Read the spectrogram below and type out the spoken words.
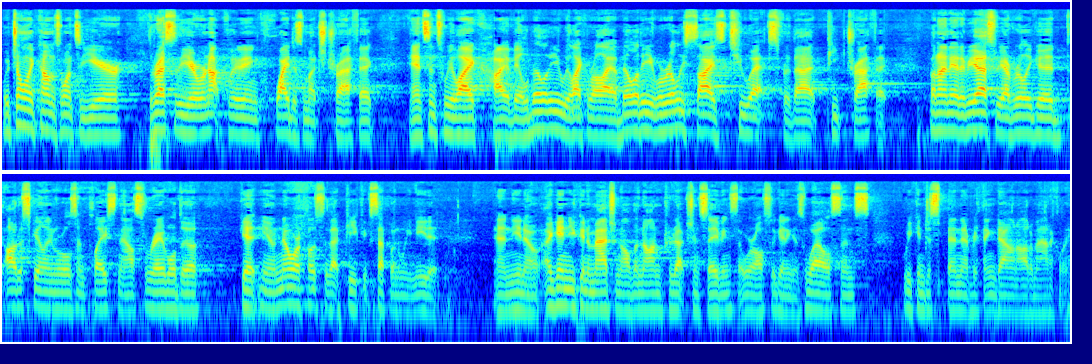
which only comes once a year. The rest of the year we're not putting quite as much traffic, and since we like high availability, we like reliability, we're really sized 2x for that peak traffic. But on AWS, we have really good auto-scaling rules in place now, so we're able to get you know, nowhere close to that peak except when we need it. And you know, again, you can imagine all the non-production savings that we're also getting as well, since we can just spin everything down automatically.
